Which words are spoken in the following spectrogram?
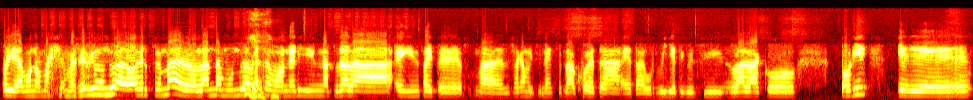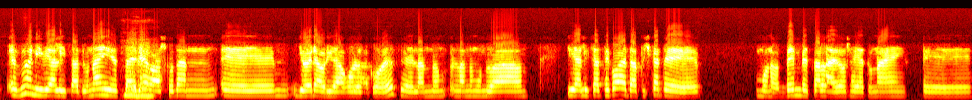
hori da, bueno, bas- baserri mundua da agertzen da, edo landa mundua, Bai. beste, bueno, neri naturala egin zaite, ba, sakan bizi naizelako eta eta hurbiletik bizi dudalako hori, e, ez nuen idealizatu nahi, ez da ere, Mhm. ba, askotan e, joera hori dagoelako, ez, e, lando, lando mundua idealizatzeko, eta pixkate, bueno, den bezala edo saiatu nahi e,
